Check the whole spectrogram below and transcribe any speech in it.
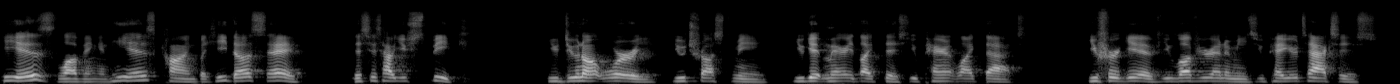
he is loving and he is kind, but he does say, This is how you speak. You do not worry. You trust me. You get married like this. You parent like that. You forgive. You love your enemies. You pay your taxes.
